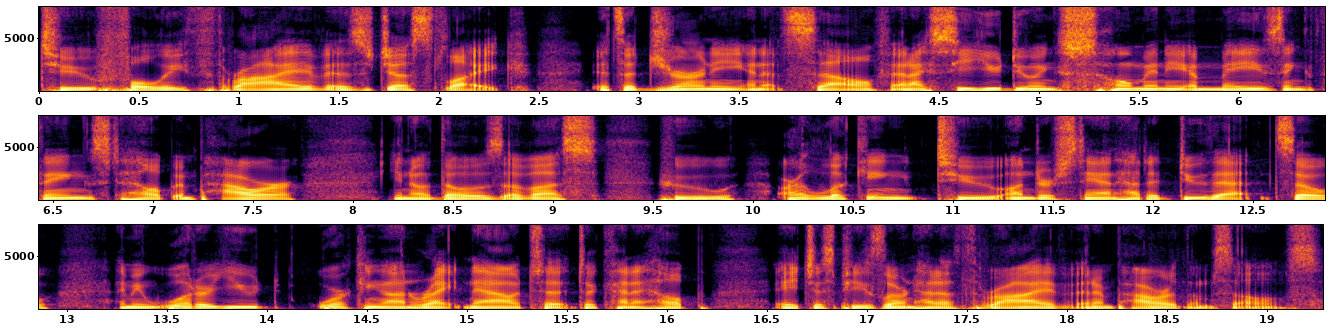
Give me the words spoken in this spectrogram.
to fully thrive is just like it's a journey in itself. And I see you doing so many amazing things to help empower, you know, those of us who are looking to understand how to do that. So, I mean, what are you working on right now to, to kind of help HSPs learn how to thrive and empower themselves?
